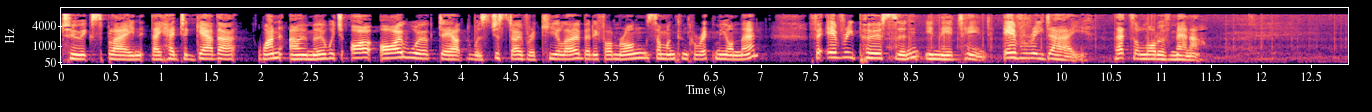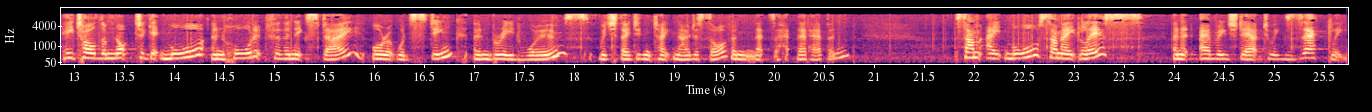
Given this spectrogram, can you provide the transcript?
to explain they had to gather one omer, which I, I, worked out was just over a kilo, but if I'm wrong, someone can correct me on that, for every person in their tent, every day. That's a lot of manna. He told them not to get more and hoard it for the next day, or it would stink and breed worms, which they didn't take notice of, and that happened. Some ate more, some ate less, and it averaged out to exactly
